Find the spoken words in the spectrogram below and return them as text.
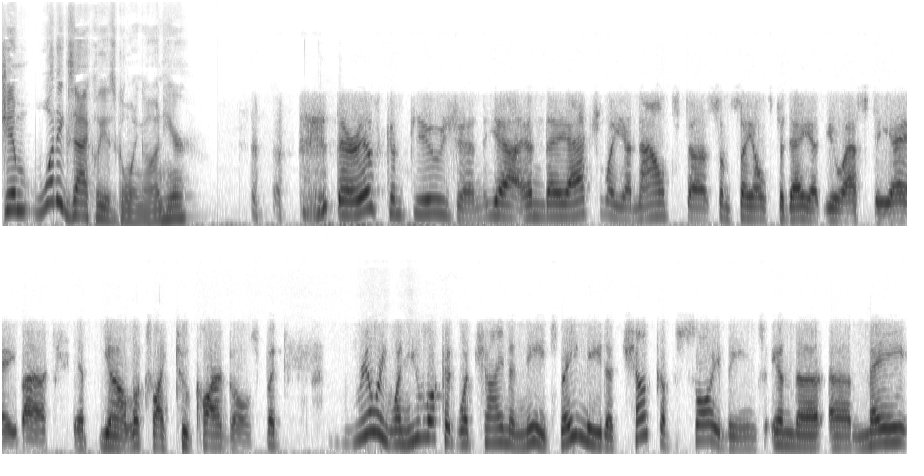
Jim, what exactly is going on here? there is confusion, yeah, and they actually announced uh, some sales today at USDA. Uh, it you know looks like two cargoes, but really, when you look at what China needs, they need a chunk of soybeans in the uh, May,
